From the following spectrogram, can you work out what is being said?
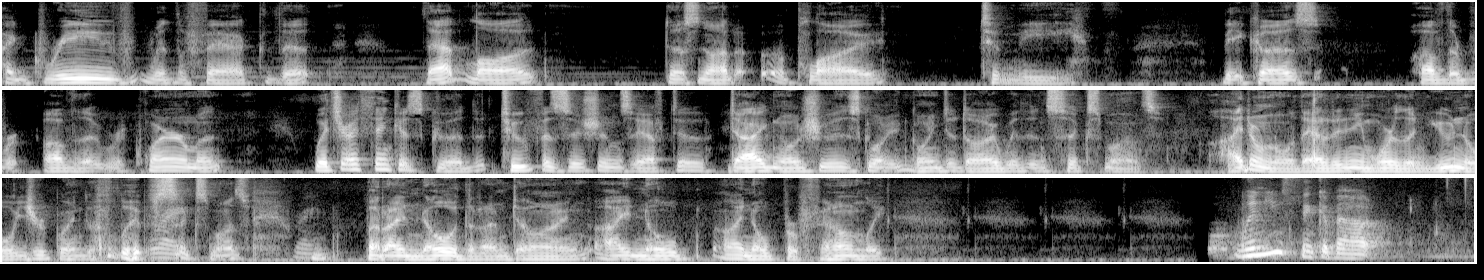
I grieve with the fact that that law does not apply to me because of the of the requirement which I think is good that two physicians have to diagnose you as going, going to die within six months. I don't know that any more than you know you're going to live right. six months. Right. But I know that I'm dying. I know I know profoundly. When you think about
